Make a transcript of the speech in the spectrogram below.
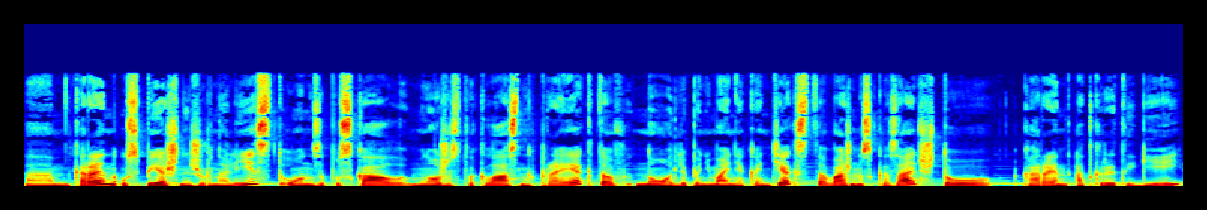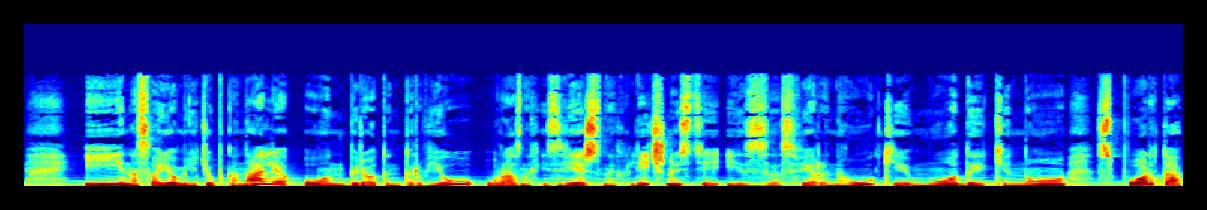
Эм, Карен успешный журналист, он запускал множество классных проектов, но для понимания контекста важно сказать, что Карен Открытый гей, и на своем YouTube-канале он берет интервью у разных известных личностей из сферы науки, моды, кино, спорта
